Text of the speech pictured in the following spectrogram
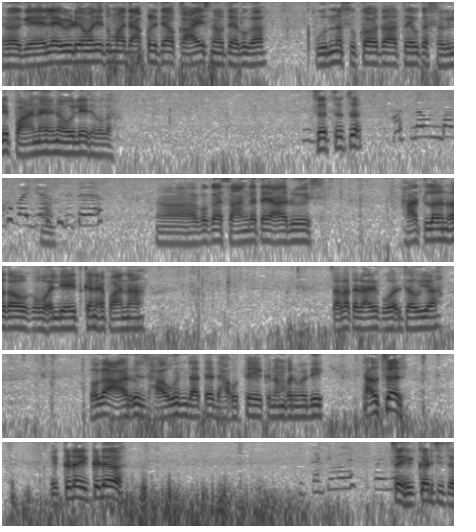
गेल्या व्हिडिओमध्ये तुम्हाला दाखवलं तेव्हा काहीच नव्हतं हे बघा. पूर्ण सुका होता आता हे बघा सगळे पानं नवले हे बघा. च हा. हा बघा सांगत आहे आरुष. हात लावून बघा वली आहेत का नाही पाना. चला तर डायरेक्ट वर जाऊया. बघा आरुष धावून जात आहे धावतंय एक नंबरमध्ये धाव चल. इकडं इकडं. तिकडचे बघायचं च पहिले. इकडची आहे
